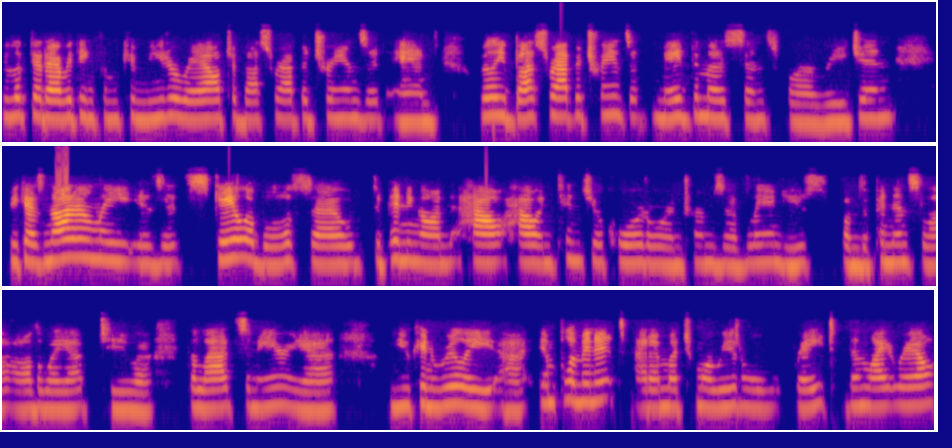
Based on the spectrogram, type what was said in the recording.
We looked at everything from commuter rail to bus rapid transit, and really, bus rapid transit made the most sense for our region because not only is it scalable, so depending on how, how intense your corridor in terms of land use from the peninsula all the way up to uh, the Ladson area, you can really uh, implement it at a much more reasonable rate than light rail,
